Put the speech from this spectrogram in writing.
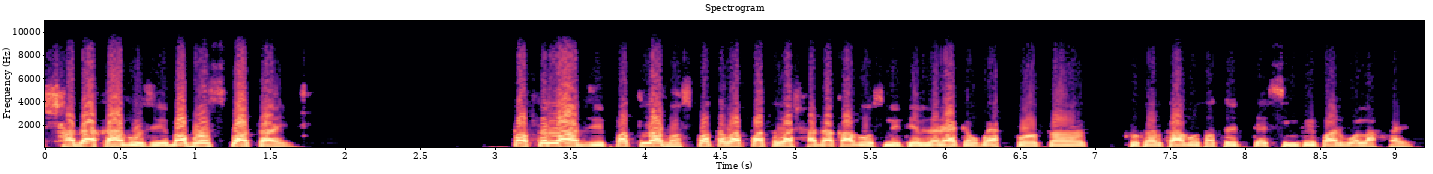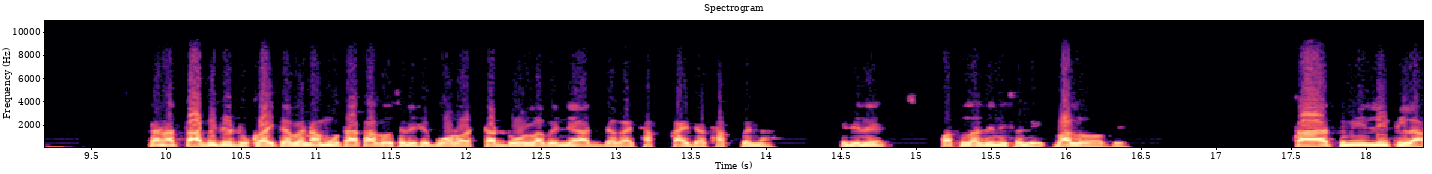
সাদা কাগজে বা ভোজ পাতায় পাতলা যে, পাতলা ভোজ পাতা বা পাতলা সাদা কাগজ নিতে হবে, যারা এক প্রকার- কাগজ আছে টেসিং পেপার বলা হয়। কেননা তাবিজে ঢুকাইতে হবে না, মোটা কাগজ হলে সে বড় একটা ডোল হবে নেওয়ার জায়গায় থাক, কায়দা থাকবে না। এই জন্য পাতলা জিনিস হলে ভালো হবে। তা তুমি লিখলা,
